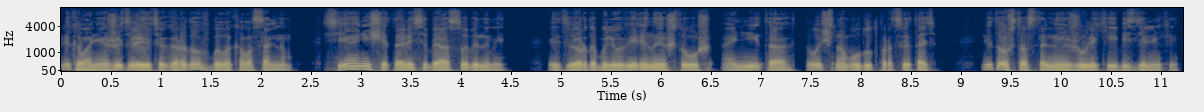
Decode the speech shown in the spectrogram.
Ликование жителей этих городов было колоссальным. Все они считали себя особенными и твердо были уверены, что уж они-то точно будут процветать, не то что остальные жулики и бездельники.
